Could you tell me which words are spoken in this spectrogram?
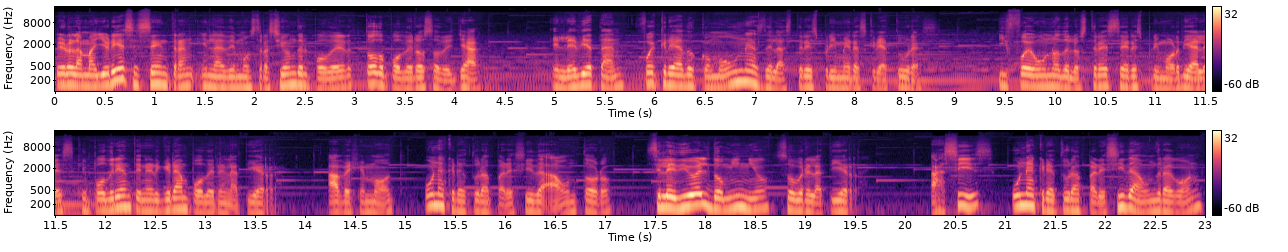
pero la mayoría se centran en la demostración del poder todopoderoso de Yahweh. El Leviatán fue creado como una de las tres primeras criaturas, y fue uno de los tres seres primordiales que podrían tener gran poder en la tierra. A Behemoth, una criatura parecida a un toro, se le dio el dominio sobre la tierra. A Sis, una criatura parecida a un dragón,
